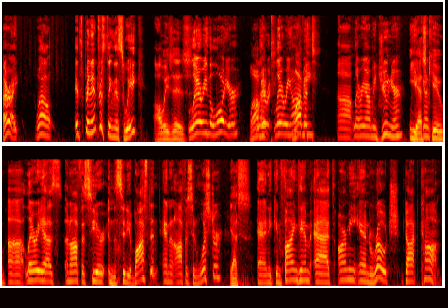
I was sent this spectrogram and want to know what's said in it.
All right. Well, it's been interesting this week. Always is. Larry the lawyer. Love Larry, it. Larry Love Army. it. Uh, Larry Army Jr. You ESQ. can- uh, Larry has an office here in the city of Boston and an office in Worcester. Yes, And you can find him at armyandroach.com.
